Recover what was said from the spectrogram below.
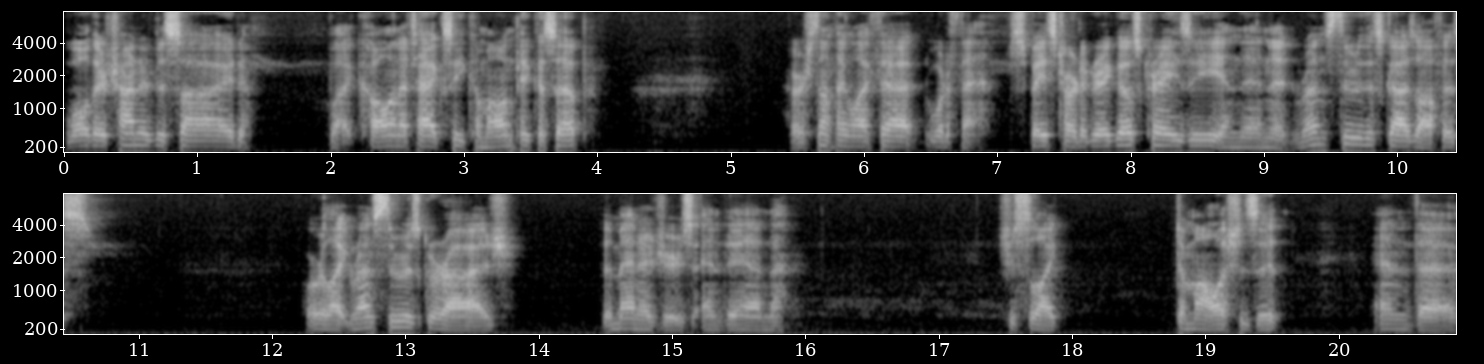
while they're trying to decide like calling a taxi, come on, pick us up, or something like that. What if that space tardigrade goes crazy and then it runs through this guy's office, or like runs through his garage, the manager's, and then just like demolishes it, and the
